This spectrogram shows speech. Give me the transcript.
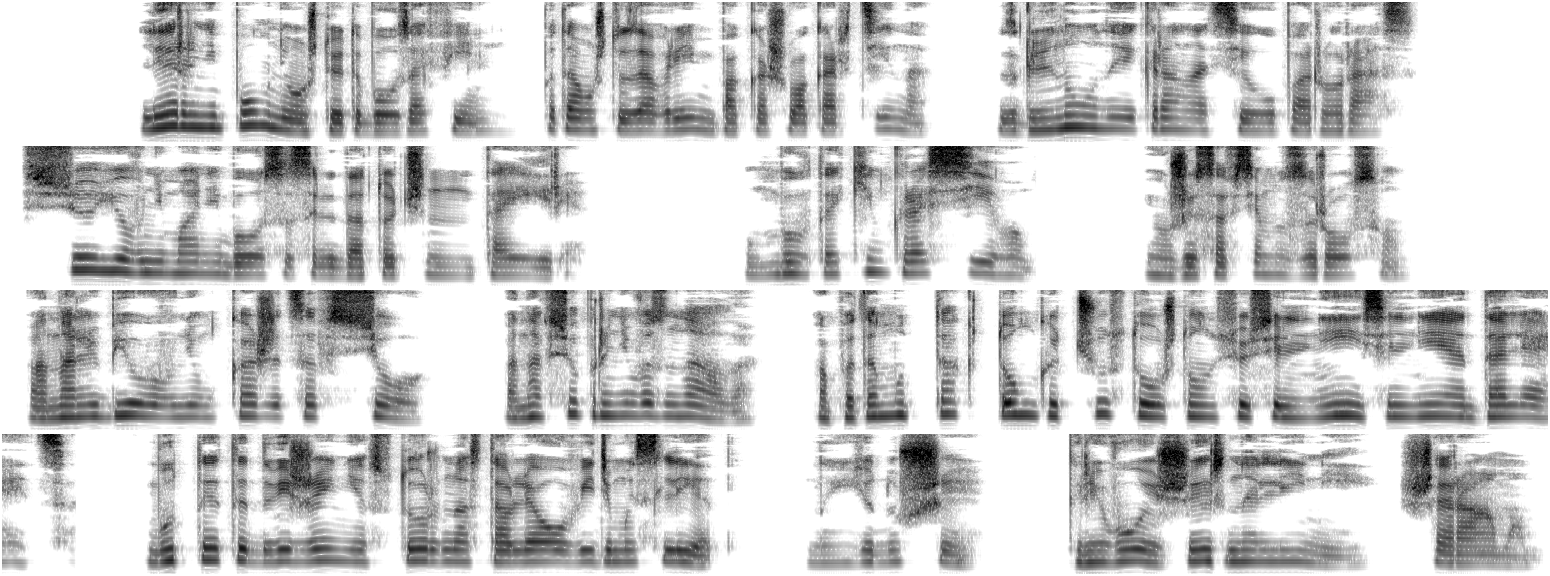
Лера не помнила, что это был за фильм, потому что за время, пока шла картина, взглянула на экран от силы пару раз. Все ее внимание было сосредоточено на Таире. Он был таким красивым и уже совсем взрослым. Она любила в нем, кажется, все. Она все про него знала, а потому так тонко чувствовала, что он все сильнее и сильнее отдаляется, будто это движение в сторону оставляло видимый след на ее душе кривой жирной линией, шрамом.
